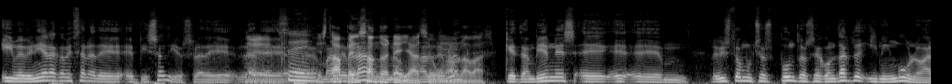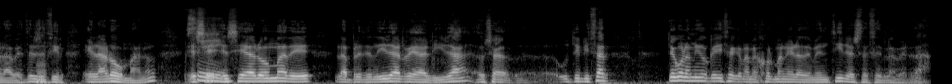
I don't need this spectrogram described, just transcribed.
y me venía a la cabeza la de episodios, la de... La de Sí. eh, Estaba pensando en ella según Blanc, hablabas. Que también es... eh, eh, eh, le he visto muchos puntos de contacto y ninguno a la vez. Es decir, el aroma, ¿no? Ese, Sí. ese aroma de la pretendida realidad, o sea, eh, utilizar... Tengo un amigo que dice que la mejor manera de mentir es decir la verdad.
